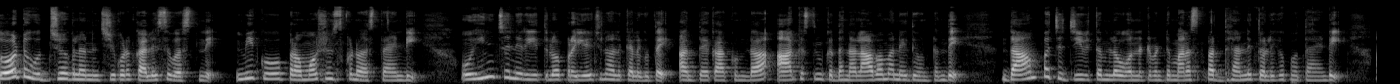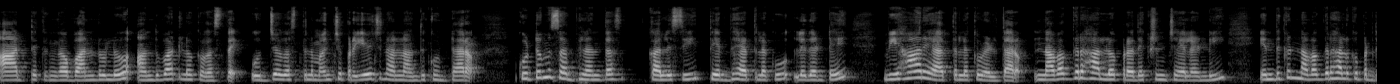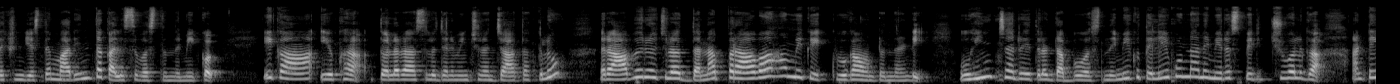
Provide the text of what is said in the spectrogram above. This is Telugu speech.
తోటి ఉద్యోగుల నుంచి కూడా కలిసి వస్తుంది. మీకు ప్రమోషన్స్ కూడా వస్తాయండి. ఊహించని రీతిలో ప్రయోజనాలు కలుగుతాయి. అంతేకాకుండా ఆకస్మిక ధన లాభం అనేది ఉంటుంది. దాంపత్య జీవితంలో ఉన్నటువంటి మనస్పర్ధలన్నీ తొలగిపోతాయండి. ఆర్థికంగా వనరులు అందుబాటులోకి వస్తాయి. ఉద్యోగస్తులు మంచి ప్రయోజనాలను అందుకుంటారు. కుటుంబ సభ్యులంతా కలిసి తీర్థయాత్రలకు లేదంటే విహారయాత్రలకు వెళ్తారు. నవగ్రహాల్లో ప్రదక్షిణ చేయాలండి. ఎందుకంటే నవగ్రహాలకు ప్రదక్షిణ చేస్తే మరింత కలిసి వస్తుంది మీకు. ఇక ఈ యొక్క తులరాశిలో జన్మించిన జాతకులు రాబోయే రోజుల్లో ధన ప్రవాహం మీకు ఎక్కువగా ఉంటుందండి. ఊహించని రీతిలో డబ్బు వస్తుంది. మీకు తెలియకుండానే మీరు స్పిరిచువల్గా అంటే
